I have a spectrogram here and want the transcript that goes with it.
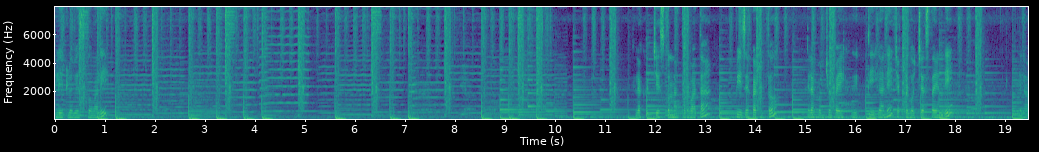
ప్లేట్లో వేసుకోవాలి. ఇలా కట్ చేసుకున్న తర్వాత పిజ్జా కట్టర్తో ఇలా కొంచెం పైకి తీగానే చక్కగా వచ్చేస్తాయండి. ఇలా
